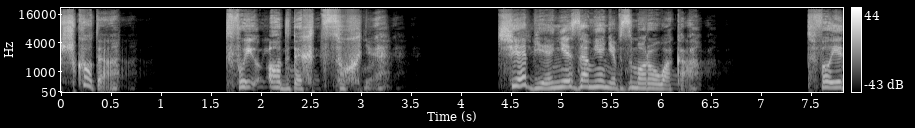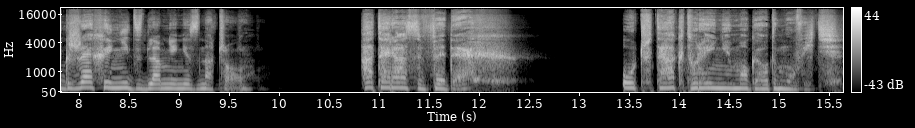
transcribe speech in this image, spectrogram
Szkoda. Twój oddech cuchnie. Ciebie nie zamienię w zmorołaka. Twoje grzechy nic dla mnie nie znaczą. A teraz wydech. Uczta, której nie mogę odmówić.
